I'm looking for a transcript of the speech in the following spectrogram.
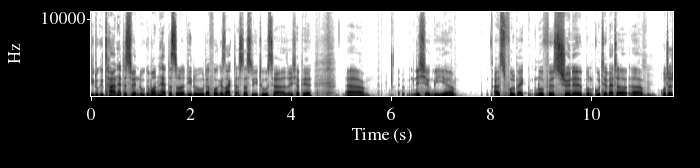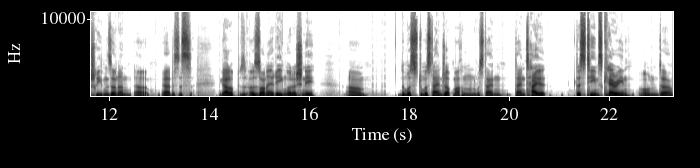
die du getan hättest, wenn du gewonnen hättest oder die du davor gesagt hast, dass du die tust. Ja, also ich habe hier äh, nicht irgendwie als Fullback nur fürs schöne und gute Wetter mhm. unterschrieben, sondern äh, ja, das ist egal ob Sonne, Regen oder Schnee. Ähm, du musst, du musst deinen Job machen und du musst deinen, deinen Teil des Teams carryen und äh,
